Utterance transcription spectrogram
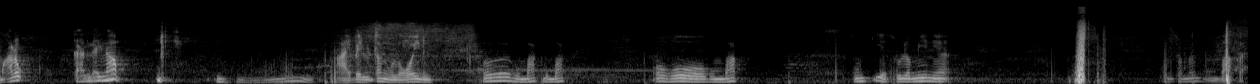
มาล้วกันเลยนับหายไปตั้งร้อยหนึ่งเฮ้ยผมบักผมบัก โอ้โหผมบัก ผมเกลียดซูรามิเนี่ยมันทำให้ผมบักอะ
